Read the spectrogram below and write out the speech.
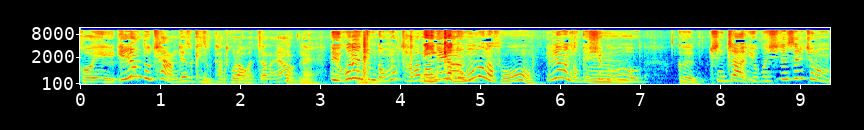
거의 1년도 채 안 돼서 계속 다 돌아왔잖아요. 네. 근데 요번에는 좀 넉넉 잡아봐. 근데 인기가 너무 많아서. 1년 넘게 쉬고 그 진짜 이번 시즌 3처럼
